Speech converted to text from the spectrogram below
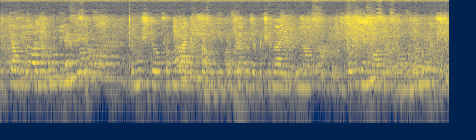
відтягувати на грудень місяць, тому що формування показників бюджету вже починає у нас з жовтня місяця. Тому якщо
